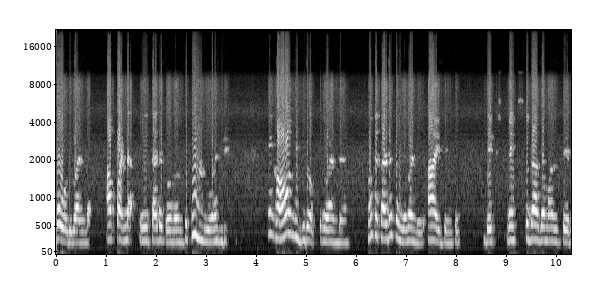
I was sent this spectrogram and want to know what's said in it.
ಬೋರ್ಡ್ ಬಂಡ ಆ ಪಂಡ ಈ ತಡೆ ತಗೊಂಡು ಹುಲ್ಲು ಅಂದೆ ಹಿಂಗ ಆ ಒಂದಿದ್ದು ಡಾಕ್ಟರ್ ಬಂಡ Donc, ಕಡೆ ಬಂದು ಆಯ್ತು ನೆಕ್ಸ್ಟ್ ದಾಗ ಮಾಡ್ತೀರ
